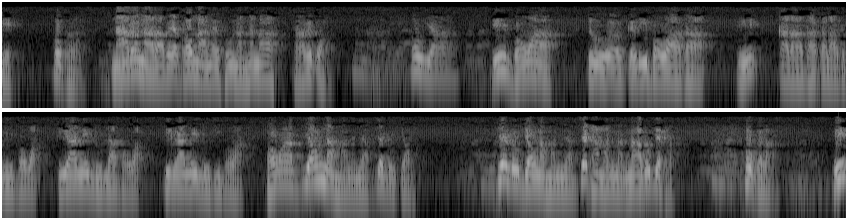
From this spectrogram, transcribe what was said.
တယ်ဟုတ်ကလားနာတော့နာတာပဲအကောင်းနာနဲ့ဆိုးနာနှစ်နာဒါပဲကွာဟုတ်ရဟင်ဘဝတို့ကလေးဘဝကဟင်ကာလာသာကာလာသမီးဘဝဒီကနေ့လူလဘဝဒီကနေ့လူကြီးဘဝဘဝပြောင်းတာမှလည်းများပြက်လို့ပြောင်းပြက်လို့ပြောင်းတာမှလည်းများပြက်တာမှလည်းများနာလို့ပြက်တာဟုတ်ကလား ဟင်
